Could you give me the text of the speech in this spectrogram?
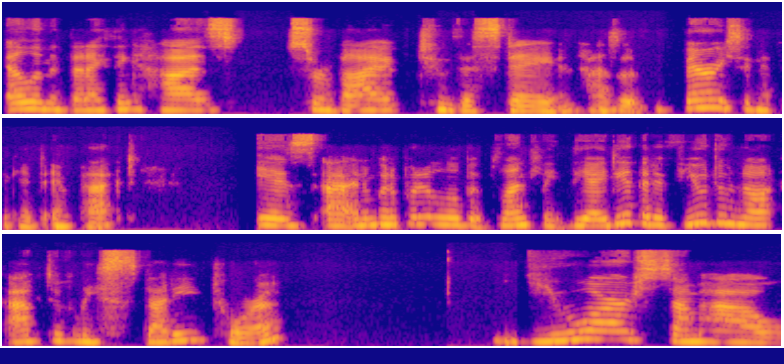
element that I think has survived to this day and has a very significant impact is, uh, and I'm going to put it a little bit bluntly, the idea that if you do not actively study Torah, you are somehow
